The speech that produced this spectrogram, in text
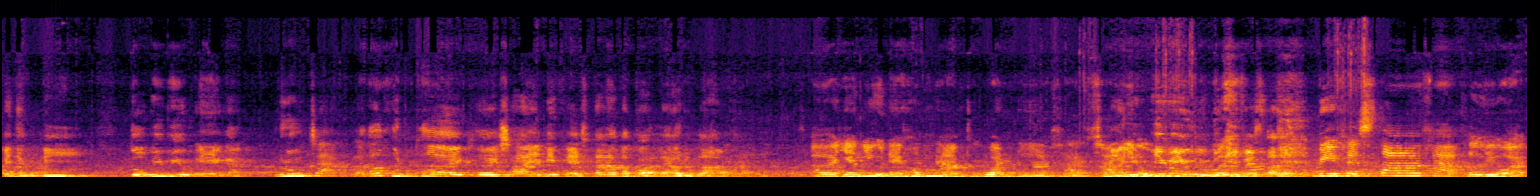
เป็นอย่างดี ตัวพี่วิวเองอะรู้จักแล้วก็คุ้นเคยเคยใช้บีเฟสตามาก่อนแล้วหรือเปล่าครับเออยังอยู่ในห้องน้ำทุกวันนี้ค่ะใช้อยู่ พี่วิวหรือว่าบีเฟสตา บีเฟสตาค่ะคือวิวอะ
